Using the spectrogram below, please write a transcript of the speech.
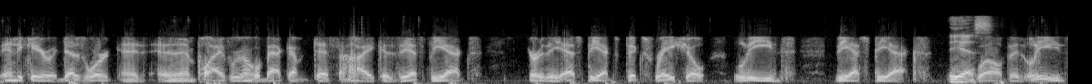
indicator it does work, and it, and it implies we're going to go back up and test the high because the SPX or the SPX VIX ratio leads the SPX. Yes. Well, if it leads,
